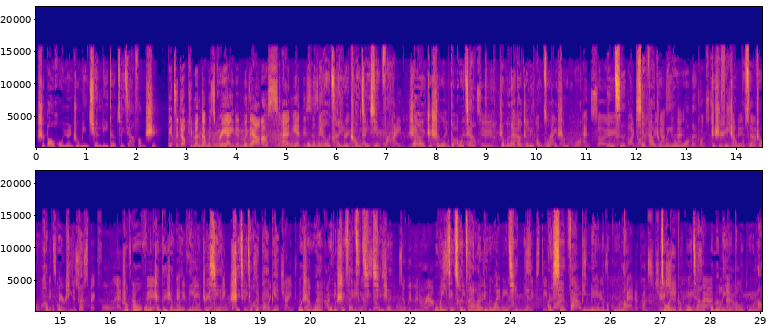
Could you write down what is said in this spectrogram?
是保护原住民权利的最佳方式。我们没有参与创建宪法，然而这是我们的国家，人们来到这里工作和生活，因此宪法中没有我们，这是非常不尊重和不公平的。如果我们真的认为没有这些事情就会改变，我认为我们是在自欺欺人。我们已经存在了六万五千年，而宪法并没有那么古老。作为一个国家，我们没有那么古老，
